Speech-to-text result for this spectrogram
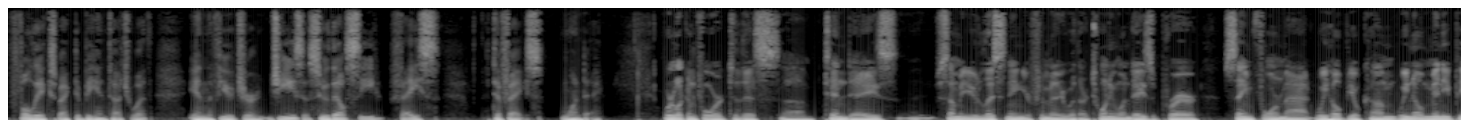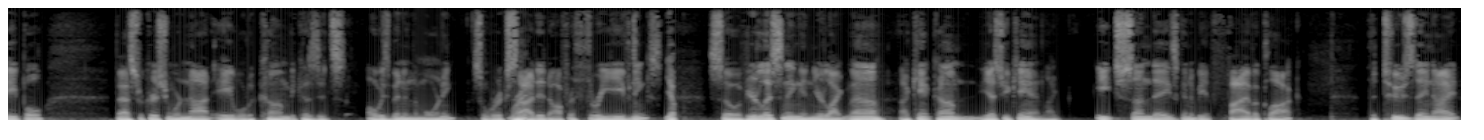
fully expect to be in touch with in the future, Jesus, who they'll see face to face one day. We're looking forward to this uh, 10 days. Some of you listening, you're familiar with our 21 days of prayer, same format. We hope you'll come. We know many people, Pastor Christian, were not able to come because it's always been in the morning. So we're excited right. to offer three evenings. Yep. So if you're listening and you're like, nah, I can't come, yes, you can. Like each Sunday is going to be at five o'clock. The Tuesday night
